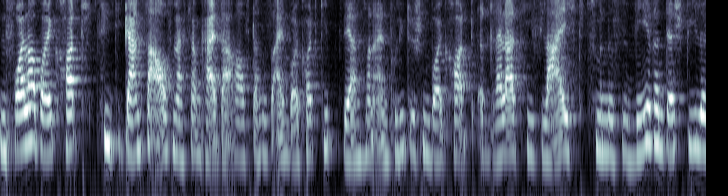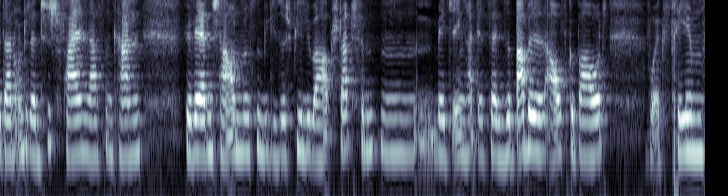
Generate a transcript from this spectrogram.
Ein voller Boykott zieht die ganze Aufmerksamkeit darauf, dass es einen Boykott gibt, während man einen politischen Boykott relativ leicht, zumindest während der Spiele, dann unter den Tisch fallen lassen kann. Wir werden schauen müssen, wie diese Spiele überhaupt stattfinden. Beijing hat jetzt ja diese Bubble aufgebaut wo extrem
